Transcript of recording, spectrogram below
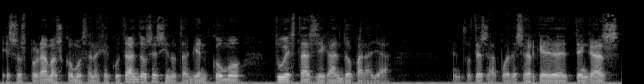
esos programas cómo están ejecutándose, sino también cómo tú estás llegando para allá. Entonces, ah, puede ser que tengas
